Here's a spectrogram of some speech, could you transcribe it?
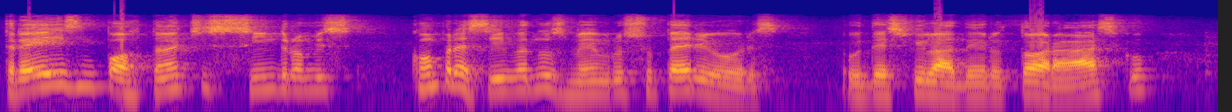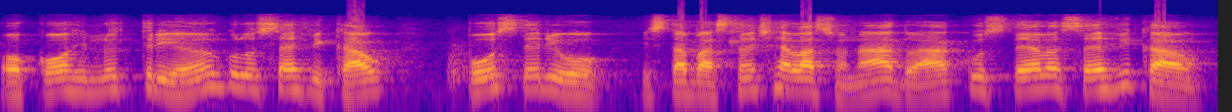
três importantes síndromes compressivas nos membros superiores. O desfiladeiro torácico ocorre no triângulo cervical posterior, está bastante relacionado à costela cervical.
